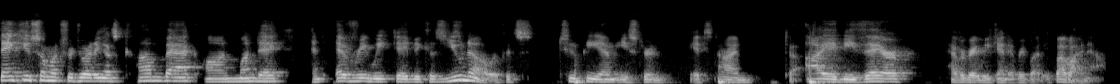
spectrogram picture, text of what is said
Thank you so much for joining us. Come back on Monday and every weekday because you know if it's 2 p.m. Eastern, it's time to IAB There. Have a great weekend, everybody. Bye bye now.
